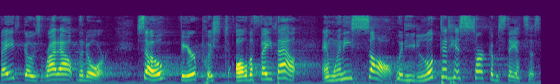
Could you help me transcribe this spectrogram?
Faith goes right out the door. So, fear pushed all the faith out. And when he saw, when he looked at his circumstances,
